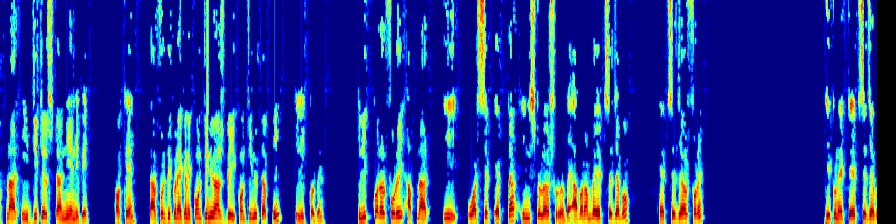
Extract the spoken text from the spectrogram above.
আপনার এই ডিটেলসটা নিয়ে নেবে। ওকে, তারপর দেখুন এখানে কন্টিনিউ আসবে, এই কন্টিনিউতে আপনি ক্লিক করবেন। ক্লিক করার পরে আপনার এই হোয়াটসঅ্যাপ অ্যাপটা ইনস্টল হওয়া শুরু হবে। আবার আমরা অ্যাপসে যাব। অ্যাপসে যাওয়ার পরে যে কোনো একটা অ্যাপসে যাব।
